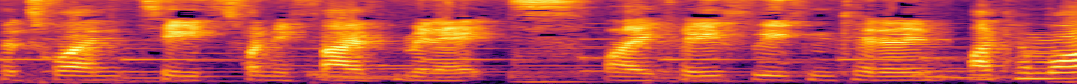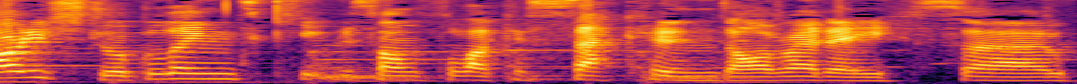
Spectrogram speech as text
for 20 to 25 minutes. Like, are you freaking kidding? Like, I'm already struggling to keep this on for like a second already, so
